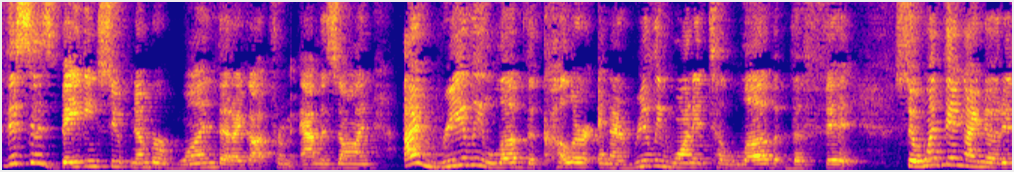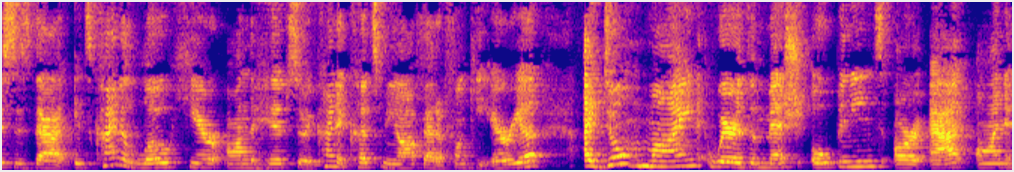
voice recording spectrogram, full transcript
This is bathing suit number one that I got from Amazon. I really love the color and I really wanted to love the fit. So one thing I notice is that it's kind of low here on the hip, so it kind of cuts me off at a funky area. I don't mind where the mesh openings are at on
